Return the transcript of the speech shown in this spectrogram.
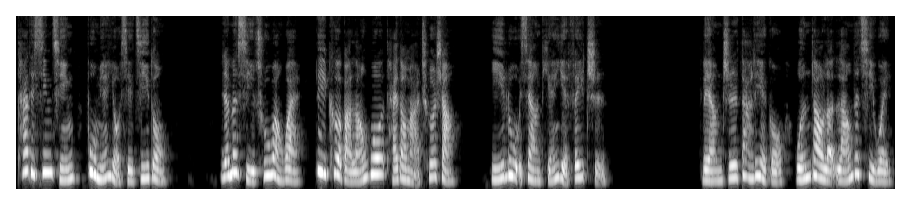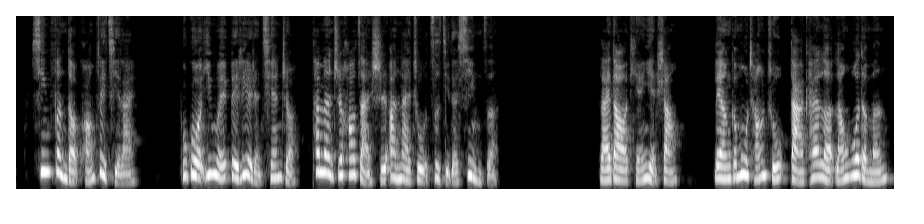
他的心情不免有些激动，人们喜出望外，立刻把狼窝抬到马车上，一路向田野飞驰。两只大猎狗闻到了狼的气味，兴奋地狂吠起来。不过，因为被猎人牵着，他们只好暂时按耐住自己的性子。来到田野上，两个牧场主打开了狼窝的门。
